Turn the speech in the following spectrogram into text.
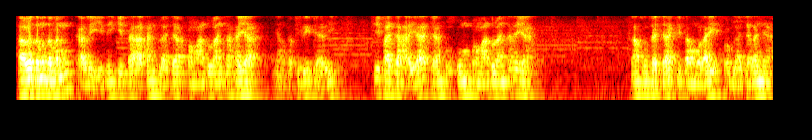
Halo teman-teman, kali ini kita akan belajar pemantulan cahaya yang terdiri dari sifat cahaya dan hukum pemantulan cahaya. Langsung saja kita mulai pembelajarannya.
